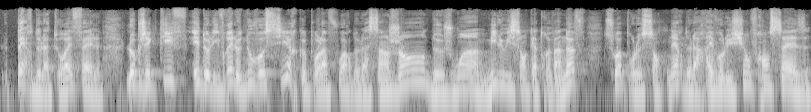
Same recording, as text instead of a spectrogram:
le père de la Tour Eiffel. L'objectif est de livrer le nouveau cirque pour la foire de la Saint-Jean de juin 1889, soit pour le centenaire de la Révolution française.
